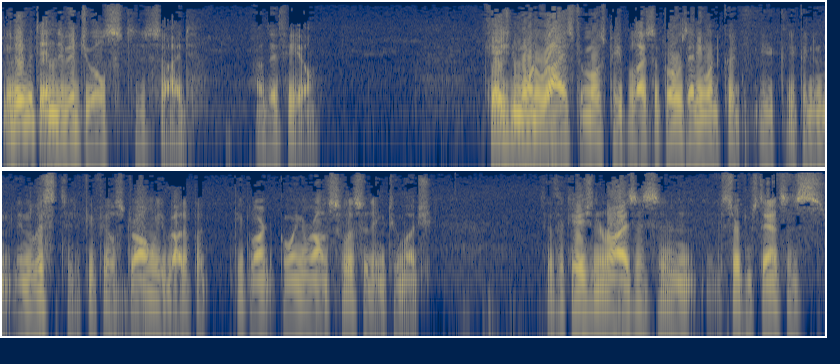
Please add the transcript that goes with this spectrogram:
you leave it to individuals to decide how they feel. Occasion won't arise for most people. I suppose anyone could you, you could enlist it if you feel strongly about it, but people aren't going around soliciting too much. So if the occasion arises and circumstances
